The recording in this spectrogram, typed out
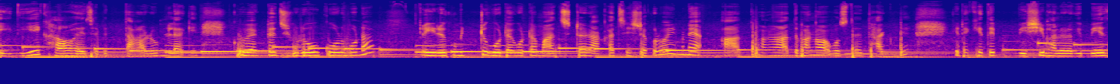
এই দিয়ে খাওয়া হয়ে যাবে, দারুণ লাগে। খুব একটা ঝুড়োও করব না, এইরকম একটু গোটা গোটা মাছটা রাখার চেষ্টা করব ওই মানে আধ ভাঙা আধ ভাঙা অবস্থায় থাকবে। এটা খেতে বেশি ভালো লাগে, বেশ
